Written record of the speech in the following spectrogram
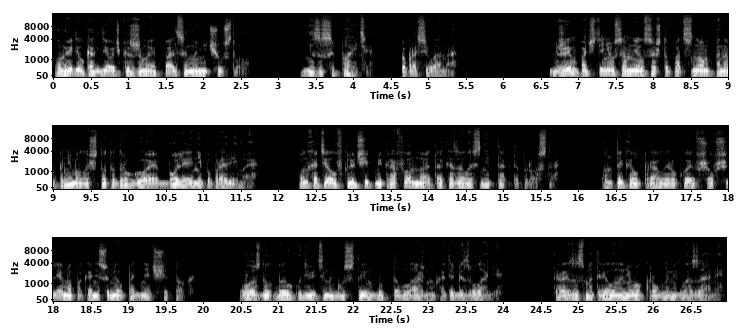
Он видел, как девочка сжимает пальцы, но не чувствовал. «Не засыпайте», — попросила она. Джим почти не усомнился, что под сном она понимала что-то другое, более непоправимое. Он хотел включить микрофон, но это оказалось не так-то просто. Он тыкал правой рукой в шов шлема, пока не сумел поднять щиток. Воздух был удивительно густым, будто влажным, хотя без влаги. Тереза смотрела на него круглыми глазами.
